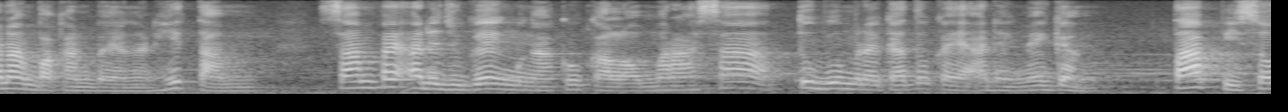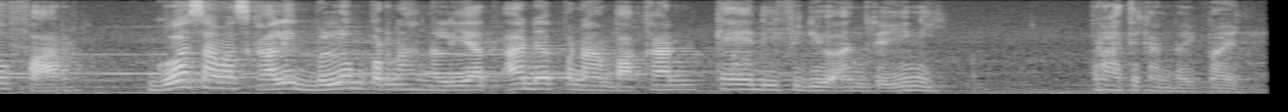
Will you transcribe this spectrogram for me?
penampakan bayangan hitam, sampai ada juga yang mengaku kalau merasa tubuh mereka tuh kayak ada yang megang. Tapi so far, gue sama sekali belum pernah ngeliat ada penampakan kayak di video Andre ini. Perhatikan baik-baik.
